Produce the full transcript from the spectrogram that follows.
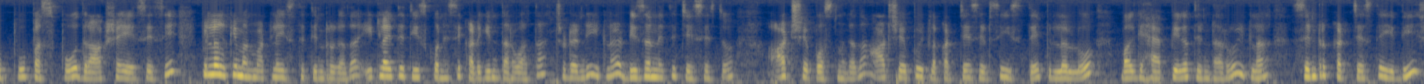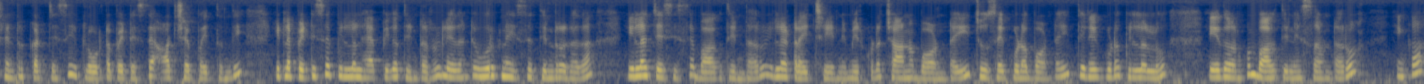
ఉప్పు పసుపు ద్రాక్ష వేసేసి పిల్లలకి మనం అట్లా ఇస్తే తినరు కదా. ఇట్లా అయితే తీసుకొనేసి కడిగిన తర్వాత చూడండి ఇట్లా డిజైన్ అయితే చేసేస్తూ ఆర్ట్ షేప్ వస్తుంది కదా. ఆర్ట్ షేప్ ఇట్లా కట్ చేసేసి ఇస్తే పిల్లలు బాగా హ్యాపీగా తింటారు. ఇట్లా సెంటర్ కట్ చేస్తే ఇది సెంటర్ కట్ చేసి ఇట్లా ఉల్ట పెట్టేస్తే ఆర్ట్ షేప్ అవుతుంది. ఇట్లా పెట్టిస్తే పిల్లలు హ్యాపీగా తింటారు. లేదంటే ఊరికనే ఇస్తే తినరు కదా. ఇలా చేసిస్తే బాగా తింటారు. ఇలా ట్రై చేయండి. మీరు కూడా చాలా బాగుంటాయి. చూసే కూడా బాగుంటాయి. తినే కూడా పిల్లలు ఏదో అనుకుని బాగా తినేస్తూ ఉంటారు. ఇంకా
